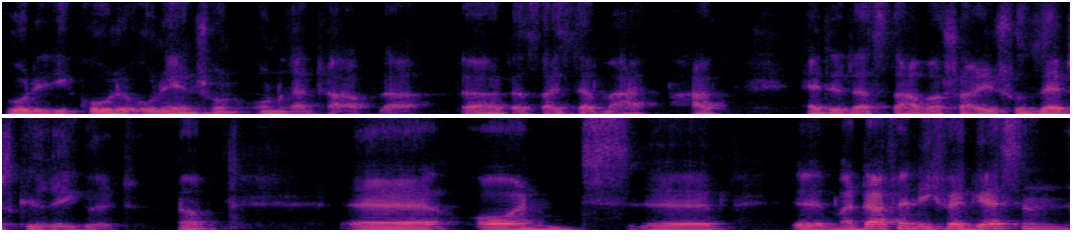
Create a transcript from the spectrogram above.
wurde die Kohle ohnehin schon unrentabler. Ja? Das heißt, der Markt hätte das da wahrscheinlich schon selbst geregelt. Ja? Äh, und man darf ja nicht vergessen,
